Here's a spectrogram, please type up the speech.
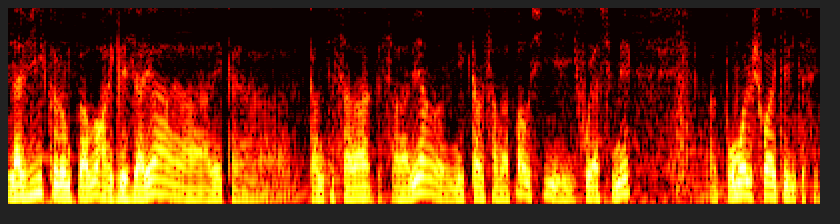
la vie que l'on peut avoir avec les aléas, euh, avec, euh, quand ça va, ça va bien, mais quand ça ne va pas aussi, il faut l'assumer. Euh, pour moi, le choix a été vite fait.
